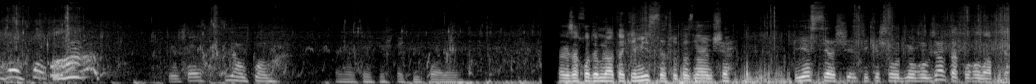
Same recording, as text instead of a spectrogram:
Ого, впав. Ти впав? Я впав. Я трохи ж таки впав. Так, заходимо на таке місце, тут знаємо ще є, я ще тільки що одного взяв такого лапця.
